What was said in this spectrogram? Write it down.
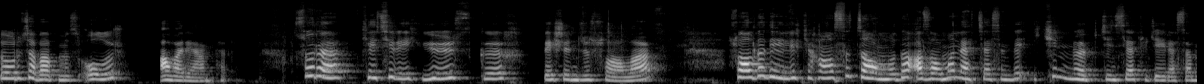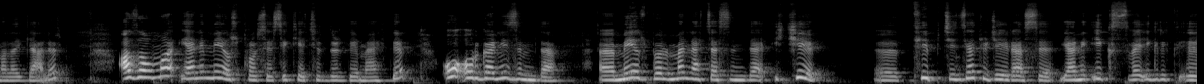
Doğru cavabımız olur A variantı. Sonra keçirik 145-ci suala. Sualda deyilir ki, hansı canlıda azalma nəticəsində iki növ cinsiyyət hüceyrəsi əmələ gəlir? Azalma, yəni meyoz prosesi keçirilir deməkdir. O orqanizmdə e, meyoz bölünmə nəticəsində iki tip cinsiyyət hüceyrəsi, yəni X və Y e,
